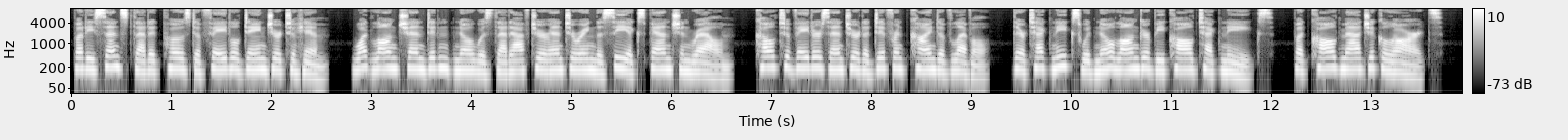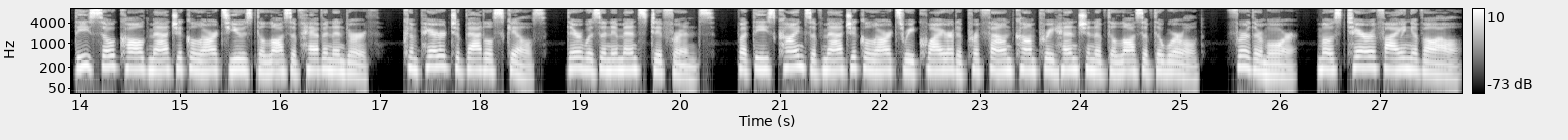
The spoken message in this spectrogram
but he sensed that it posed a fatal danger to him. What Long Chen didn't know was that after entering the sea expansion realm, cultivators entered a different kind of level. Their techniques would no longer be called techniques, but called magical arts. These so-called magical arts used the laws of heaven and earth. Compared to battle skills, there was an immense difference. But these kinds of magical arts required a profound comprehension of the laws of the world. Furthermore, most terrifying of all,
